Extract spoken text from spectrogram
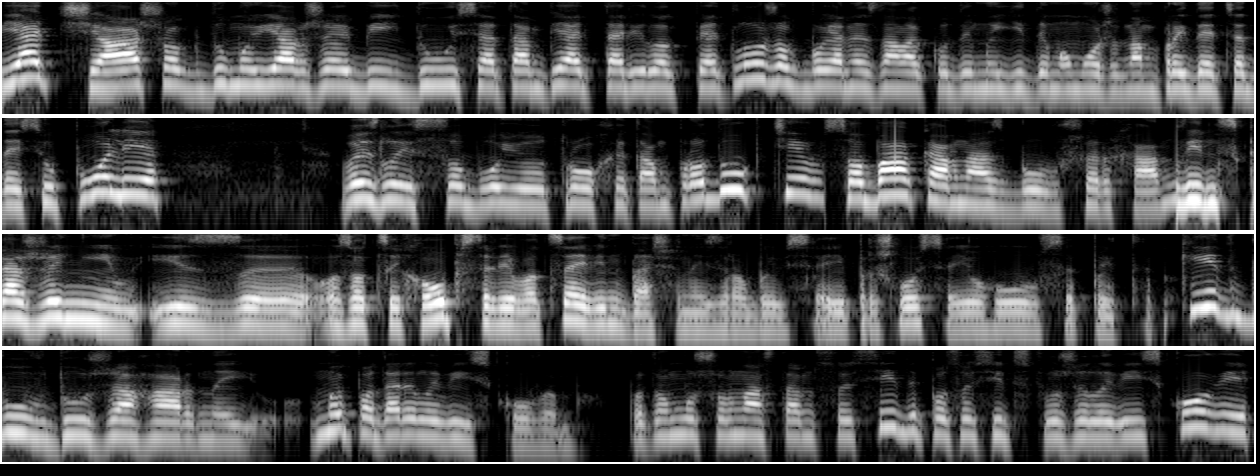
п'ять чашок, думаю, я вже обійдуся, там п'ять тарілок, п'ять ложок, бо я не знала, куди ми їдемо. Може, нам прийдеться десь у полі. Везли з собою трохи там продуктів. Собака в нас був шерхан. Він скаженів із е, з оцих обстрілів. Оце він бешений зробився, і прийшлося його усипити. Кіт був дуже гарний. Ми подарили військовим, тому що в нас там сусіди по сусідству жили військові.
